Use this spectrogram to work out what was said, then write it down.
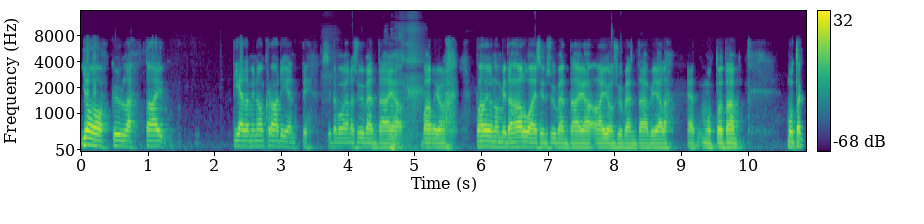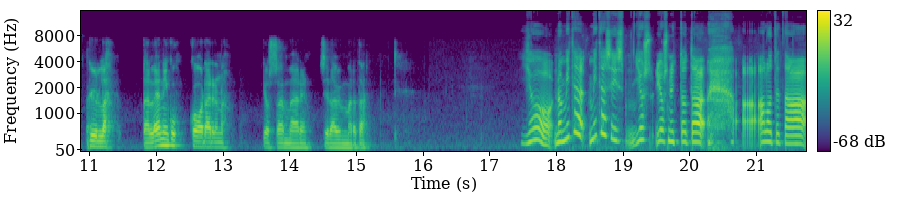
Joo, kyllä. Tai tietäminen on gradientti, sitä voi aina syventää ja paljon, paljon on mitä haluaisin syventää ja aion syventää vielä. Et, mutta, tota, mutta kyllä, tälleen niin kuin koodarina jossain määrin sitä ymmärtää. Joo, no mitä, mitä siis, jos, jos nyt tota, aloitetaan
